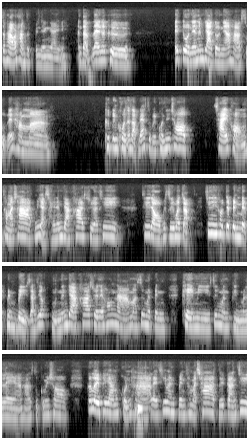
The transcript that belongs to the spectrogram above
สภาวะธรรมจะเป็นยังไง อันดับแรกก็คือ ไอตัวเนี้ยน้ำยาตัวเนี้ยค่ะสูตรได้ทำมา คือเป็นคนอันดับแรกสุดเป็นคนที่ชอบใช้ของธรรมชาติ ไม่อยากใช้น้ำยาฆ่าเชื้อที่ที่เราไปซื้อมาจากที่นี่เขาจะเป็นแบบเป็นบรีดอะที่เหมือนน้ำยาฆ่าเชื้อในห้องน้ำอะซึ่งมันเป็นเคมี ซึ่งมันกลิ่นมันแรงอะคะสุก็ไม่ชอบ ก็เลยพยายามค้นหาอะไรที่มันเป็นธรรมชาติ โดยการที่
